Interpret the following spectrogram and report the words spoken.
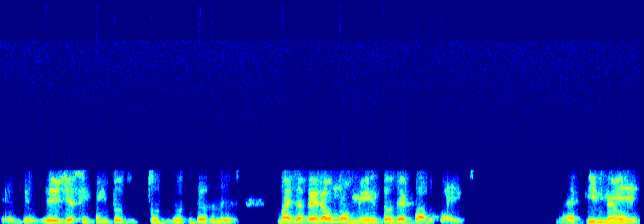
é, deseja, assim como todos, todos os outros brasileiros. Mas haverá um momento adequado para isso. Né? E não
